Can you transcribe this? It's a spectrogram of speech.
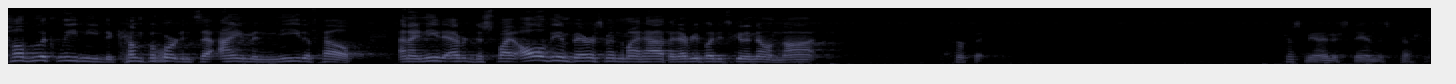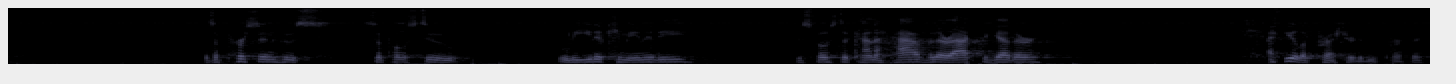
publicly need to come forward and say, I am in need of help. And I need, ever, despite all the embarrassment that might happen, everybody's going to know I'm not perfect. Trust me, I understand this pressure person who's supposed to lead a community, who's supposed to kind of have their act together, I feel a pressure to be perfect.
